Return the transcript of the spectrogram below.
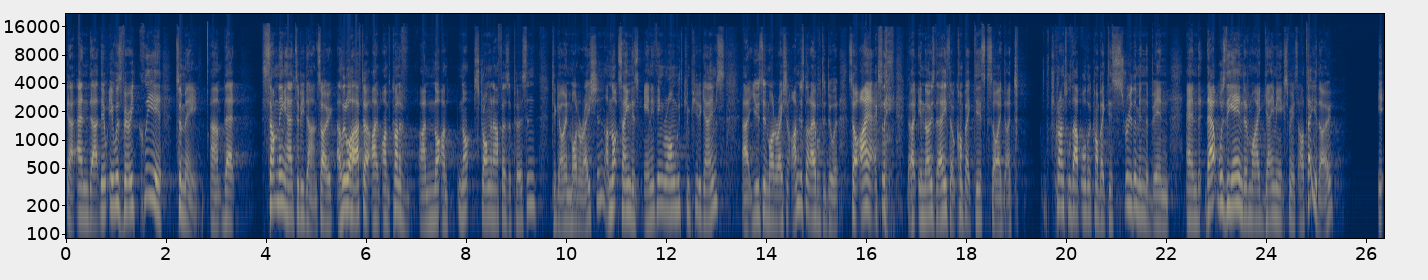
Yeah, and uh, it was very clear to me um, that something had to be done. So a little after, I'm, I'm, kind of, I'm not, I'm not strong enough as a person to go in moderation. I'm not saying there's anything wrong with computer games uh, used in moderation. I'm just not able to do it. So I actually, uh, in those days, there were compact discs. So I, I t- crunchbled up all the compact discs, threw them in the bin, and that was the end of my gaming experience. I'll tell you though, it,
